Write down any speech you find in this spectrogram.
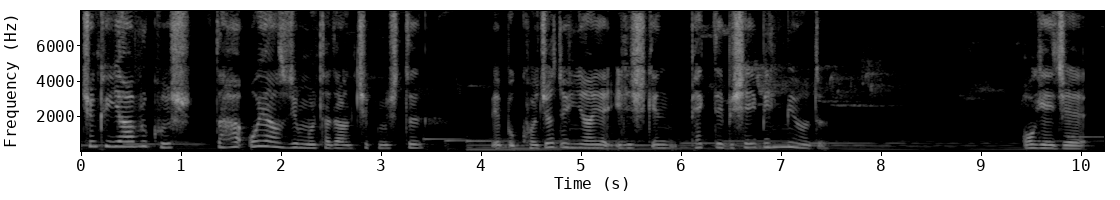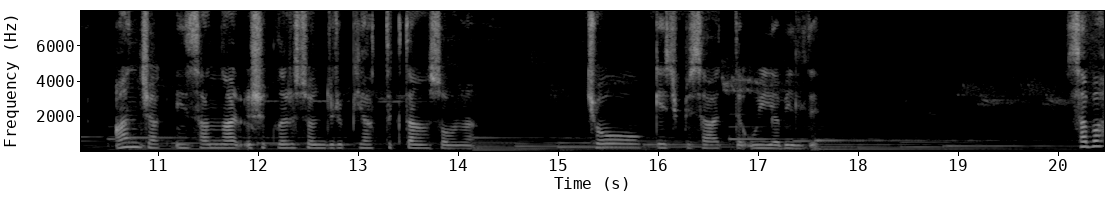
Çünkü yavru kuş daha o yaz yumurtadan çıkmıştı ve bu koca dünyaya ilişkin pek de bir şey bilmiyordu. O gece ancak insanlar ışıkları söndürüp yattıktan sonra çok geç bir saatte uyuyabildi. Sabah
